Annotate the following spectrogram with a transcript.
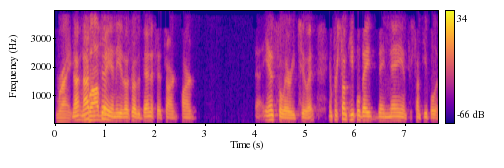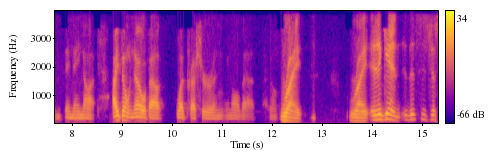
Right. Not not Bob, to say any of those other benefits aren't aren't uh, ancillary to it, and for some people they they may, and for some people they may not. I don't know about blood pressure and, and all that. So. Right. Right. And again, this is just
